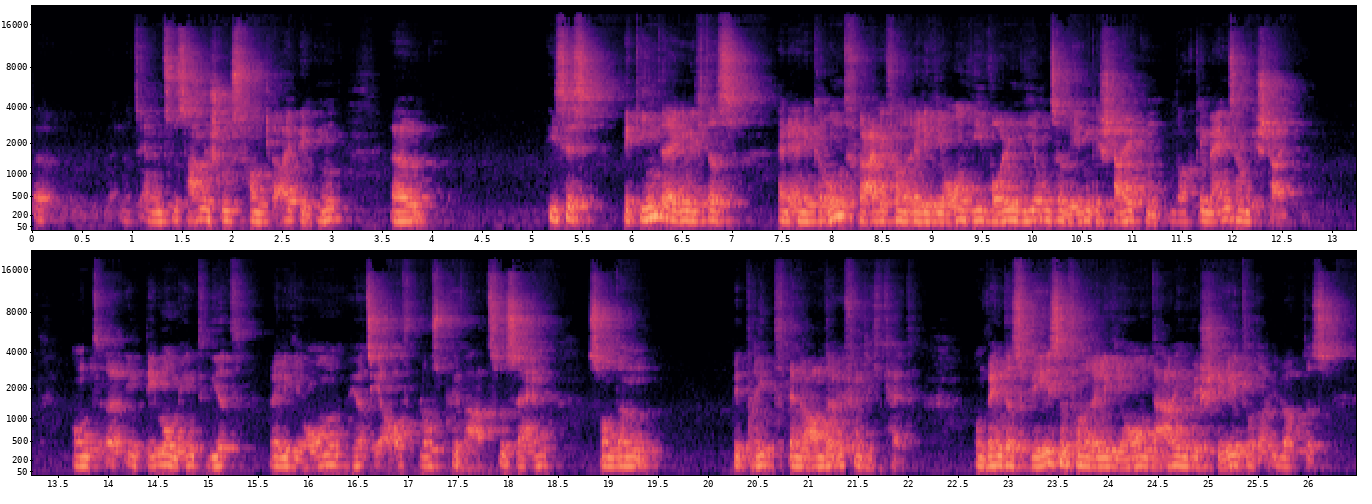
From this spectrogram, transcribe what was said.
äh, einem Zusammenschluss von Gläubigen, äh, ist es, beginnt eigentlich das, eine, eine Grundfrage von Religion, wie wollen wir unser Leben gestalten und auch gemeinsam gestalten. Und äh, in dem Moment wird Religion hört sie auf, bloß privat zu sein, sondern betritt den Raum der Öffentlichkeit. Und wenn das Wesen von Religion darin besteht oder überhaupt das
